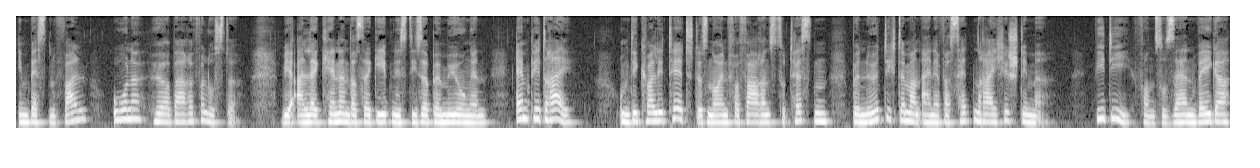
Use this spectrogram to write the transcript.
Im besten Fall ohne hörbare Verluste. Wir alle kennen das Ergebnis dieser Bemühungen. MP3. Um die Qualität des neuen Verfahrens zu testen, benötigte man eine facettenreiche Stimme. Wie die von Suzanne Vega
